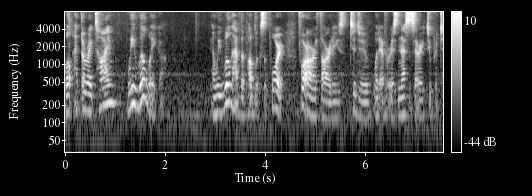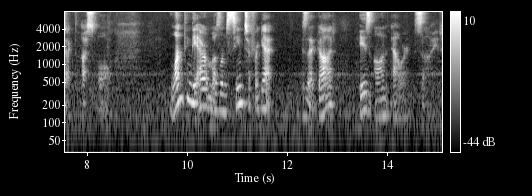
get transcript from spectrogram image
well, at the right time, we will wake up. And we will have the public support for our authorities to do whatever is necessary to protect us all. One thing the Arab Muslims seem to forget is that God is on our side.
